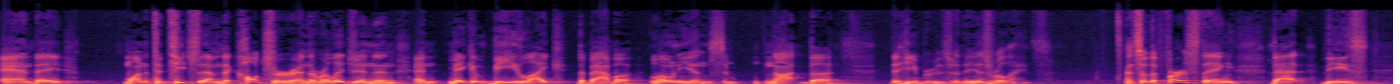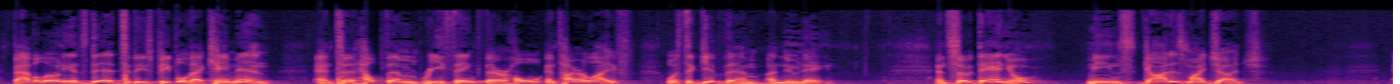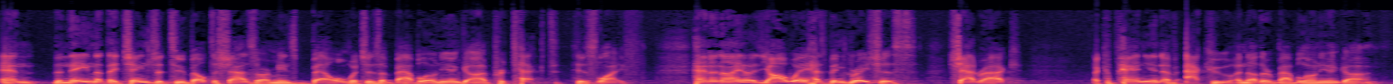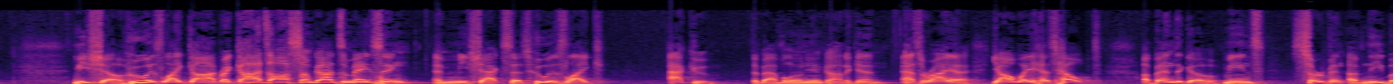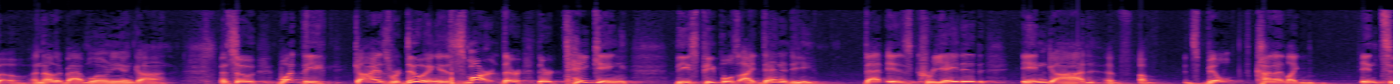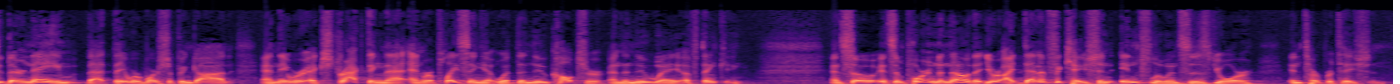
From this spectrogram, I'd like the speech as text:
And they wanted to teach them the culture and the religion and, and make them be like the Babylonians and not the, the Hebrews or the Israelites. And so the first thing that these Babylonians did to these people that came in and to help them rethink their whole entire life was to give them a new name. And so Daniel means God is my judge. And the name that they changed it to, Belteshazzar, means Bel, which is a Babylonian god, protect his life. Hananiah, Yahweh has been gracious. Shadrach, a companion of Aku, another Babylonian god. Mishael, who is like God, right? God's awesome, God's amazing. And Meshach says, who is like Aku, the Babylonian god again. Azariah, Yahweh has helped. Abednego means servant of Nebo, another Babylonian god. And so what the guys were doing is smart. They're, they're taking these people's identity that is created in God, of, of, it's built kind of like into their name that they were worshiping God, and they were extracting that and replacing it with the new culture and the new way of thinking. And so it's important to know that your identification influences your interpretation.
